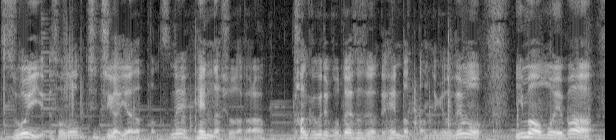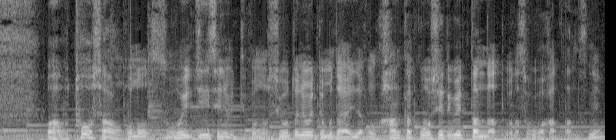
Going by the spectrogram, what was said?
すごい、その父が嫌だったんですね。変な人だから。感覚で答えさせるなんて変だったんだけど、でも、今思えば、わ、お父さんはこのすごい人生において、この仕事においても大事なこの感覚を教えてくれたんだってことはすごく分かったんですね。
